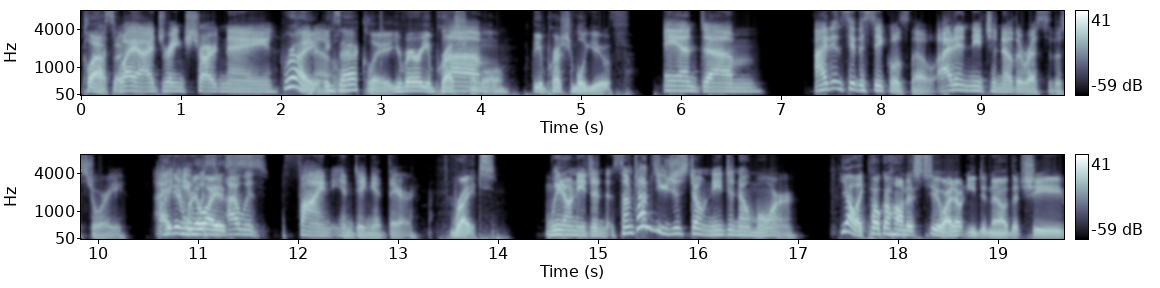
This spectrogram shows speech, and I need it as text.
Classic. That's why I drink Chardonnay. Right, you know. exactly. You're very impressionable. Um, the impressionable youth. And um I didn't see the sequels though. I didn't need to know the rest of the story. I, I didn't realize was, I was fine ending it there. Right. We don't need to sometimes you just don't need to know more. Yeah, like Pocahontas too. I don't need to know that she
